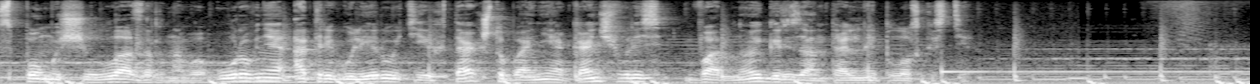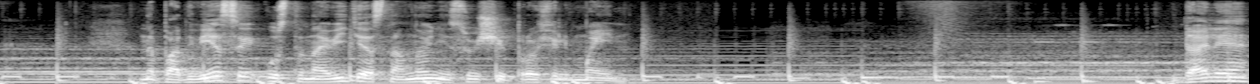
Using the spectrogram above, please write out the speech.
С помощью лазерного уровня отрегулируйте их так, чтобы они оканчивались в одной горизонтальной плоскости. На подвесы установите основной несущий профиль Main. Далее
